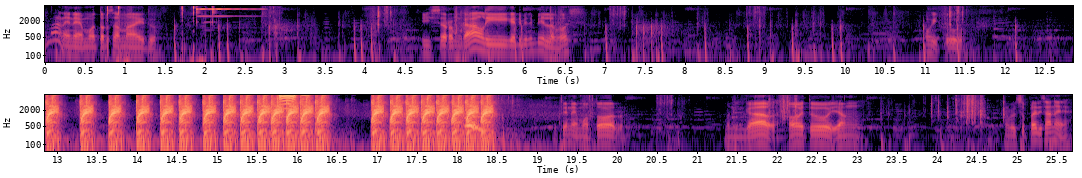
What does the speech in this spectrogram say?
Mana ini motor sama itu? Ih serem kali kayak di film-film bos. Oh itu. Meninggal. Oh itu yang ngambil supply di sana ya?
